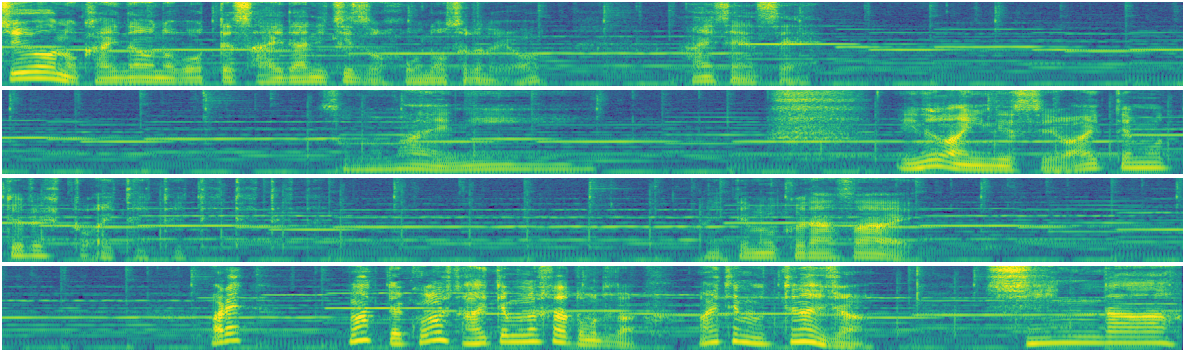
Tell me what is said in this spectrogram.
中央の階段を登って祭壇に地図を奉納するのよ。はい先生。その前に犬はいいんですよ。アイテム売ってる人。あいたいたいたいたいたいたアイテムくださいあれ待ってこの人アイテムの人だと思ってたアイテム売ってないじゃん死んだ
